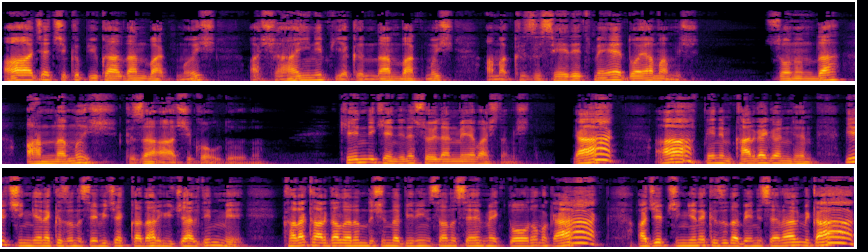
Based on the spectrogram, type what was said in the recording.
Ağaca çıkıp yukarıdan bakmış, aşağı inip yakından bakmış ama kızı seyretmeye doyamamış. Sonunda anlamış kıza aşık olduğunu. Kendi kendine söylenmeye başlamış. Ah, ah benim karga gönlüm, bir çingene kızını sevecek kadar yüceldin mi? Kara kargaların dışında bir insanı sevmek doğru mu? Ah, acep çingene kızı da beni sever mi? Ah,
